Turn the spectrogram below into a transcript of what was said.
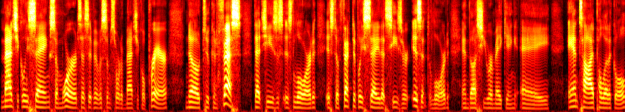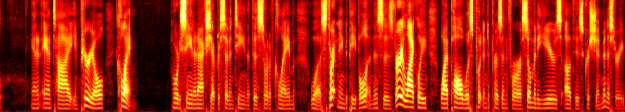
magically saying some words as if it was some sort of magical prayer. No, to confess that Jesus is Lord is to effectively say that Caesar isn't Lord, and thus you are making a anti-political and an anti-imperial claim. We've already seen in Acts chapter 17 that this sort of claim was threatening to people, and this is very likely why Paul was put into prison for so many years of his Christian ministry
